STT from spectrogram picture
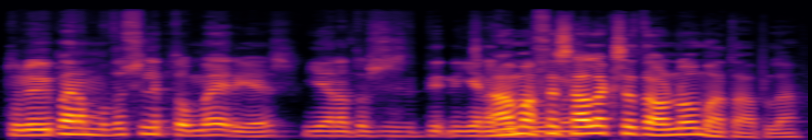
του λέω είπα να μου δώσει λεπτομέρειες για να το συζητήσουμε. Άμα θες, άλλαξε τα ονόματα απλά.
